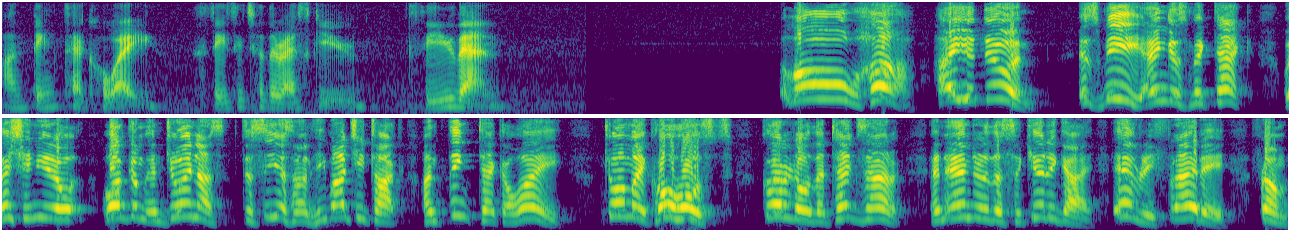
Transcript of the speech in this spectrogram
on Think Tech Hawaii. Stacy to the rescue. See you then. Aloha! How you doing? It's me, Angus McTech, wishing you to welcome and join us to see us on Hibachi Talk on Think Tech Hawaii. Join my co-hosts, Gordo the Tech Czar and Andrew the Security Guy every Friday from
